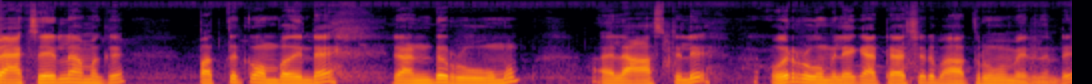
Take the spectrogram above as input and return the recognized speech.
ബാക്ക് സൈഡിൽ നമുക്ക് പത്തുക്ക് ഒമ്പതിന്റെ രണ്ട് റൂമും ലാസ്റ്റിൽ ഒരു റൂമിലേക്ക് അറ്റാച്ച്ഡ് ബാത്റൂമും വരുന്നുണ്ട്.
